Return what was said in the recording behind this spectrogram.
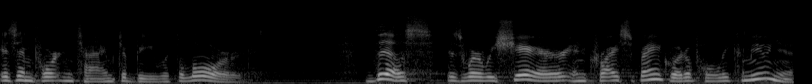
is important time to be with the Lord. This is where we share in Christ's banquet of Holy Communion.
